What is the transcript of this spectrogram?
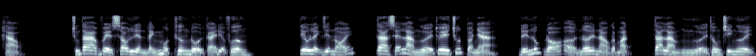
Hảo! Chúng ta về sau liền đánh một thương đổi cái địa phương. Tiêu lệnh diễn nói, ta sẽ làm người thuê chút tòa nhà, đến lúc đó ở nơi nào gặp mặt, ta làm người thông chi ngươi.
